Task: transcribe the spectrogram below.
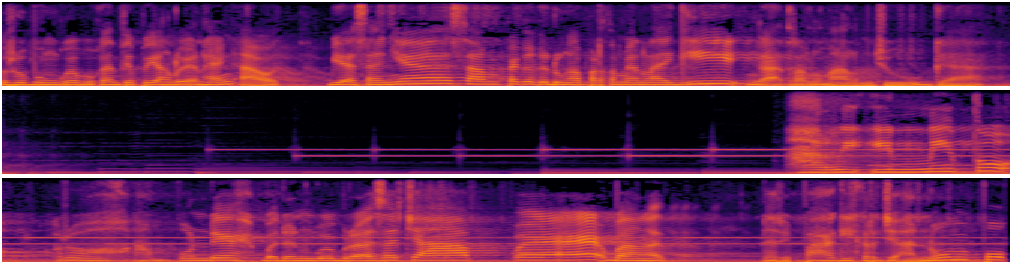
berhubung gue bukan tipe yang doyan hangout, biasanya sampai ke gedung apartemen lagi nggak terlalu malam juga. Hari ini tuh, aduh ampun deh, badan gue berasa capek banget. Dari pagi kerjaan numpuk,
